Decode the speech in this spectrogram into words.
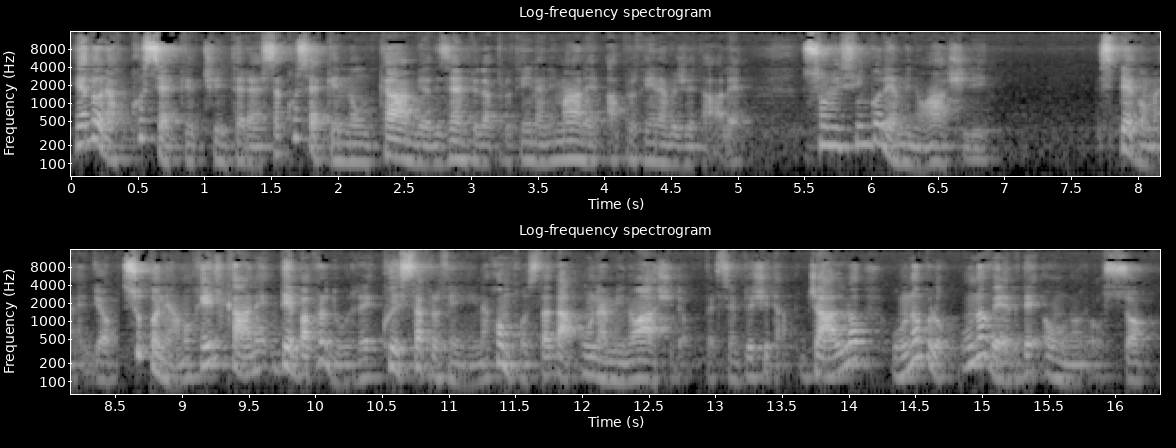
E allora cos'è che ci interessa? Cos'è che non cambia, ad esempio, da proteina animale a proteina vegetale? Sono i singoli amminoacidi. Spiego meglio. Supponiamo che il cane debba produrre questa proteina composta da un amminoacido, per semplicità, giallo, uno blu, uno verde o uno rosso.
